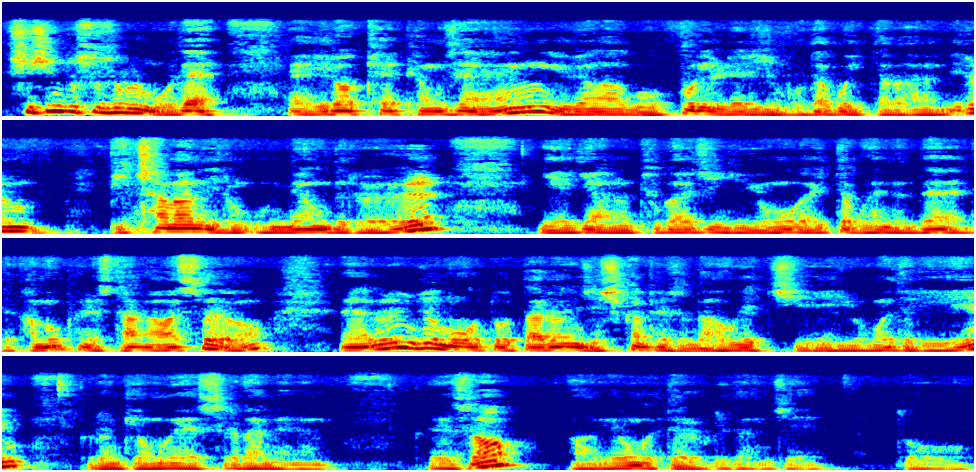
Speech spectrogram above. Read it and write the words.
시신도 수습을 못해 예, 이렇게 평생 유령하고 뿌리를 내리지 못하고 있다가 하는 이런 비참한 이런 운명들을 얘기하는 두 가지 이제 용어가 있다고 했는데 간목편에서 다 나왔어요. 예, 그럼 이제 뭐 또 다른 이제 식간편에서 나오겠지 이 용어들이 그런 경우에 들어가면은 그래서 어, 이런 것들을 우리가 이제 또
